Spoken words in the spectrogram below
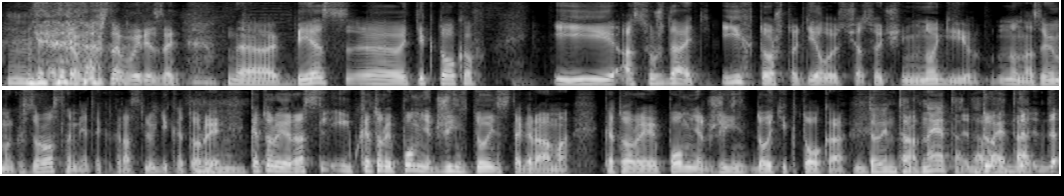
это можно вырезать, э, без э, тиктоков. И осуждать их, то, что делают сейчас очень многие, ну, назовем их взрослыми, это как раз люди, которые, Мгм. которые росли, которые помнят жизнь до Инстаграма, которые помнят жизнь до ТикТока. До интернета, Да, давай да, так. да,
